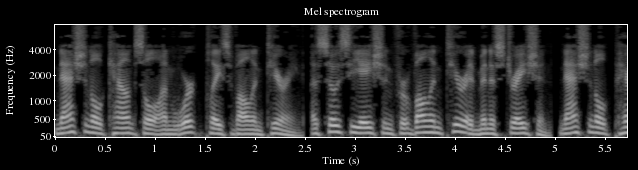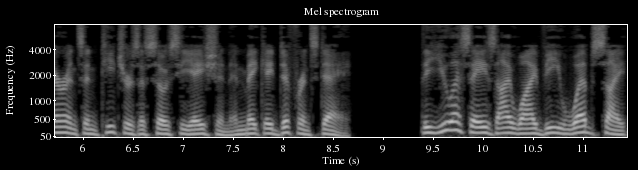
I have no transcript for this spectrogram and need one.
National Council on Workplace Volunteering, Association for Volunteer Administration, National Parents and Teachers Association and Make a Difference Day. The USA's IYV website,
